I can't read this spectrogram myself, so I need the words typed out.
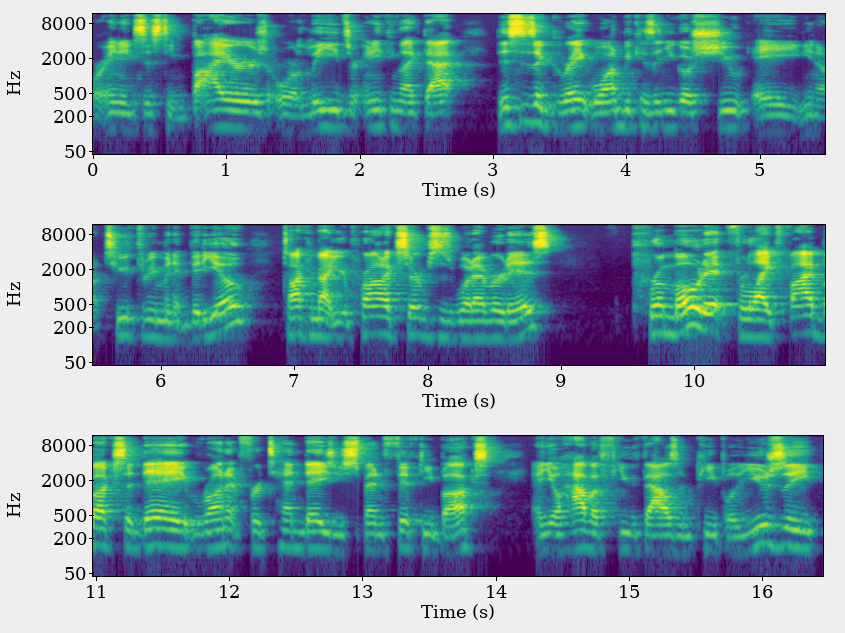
or any existing buyers or leads or anything like that. This is a great one because then you go shoot a you know two three minute video talking about your product services whatever it is. Promote it for like five bucks a day run it for 10 days you spend 50 bucks and you'll have a few thousand people. Usually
